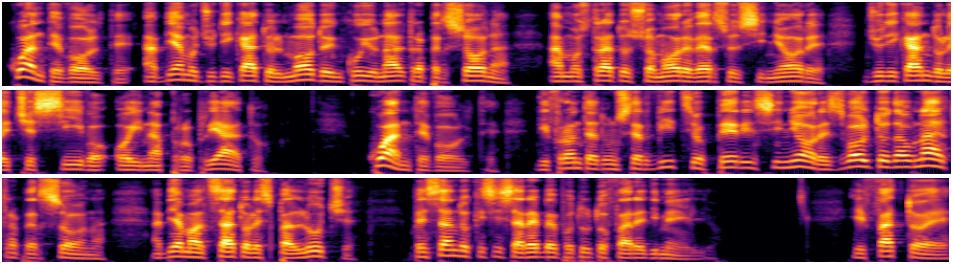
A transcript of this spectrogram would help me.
Quante volte abbiamo giudicato il modo in cui un'altra persona ha mostrato il suo amore verso il Signore, giudicandolo eccessivo o inappropriato? Quante volte, di fronte ad un servizio per il Signore svolto da un'altra persona, abbiamo alzato le spallucce, pensando che si sarebbe potuto fare di meglio? Il fatto è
